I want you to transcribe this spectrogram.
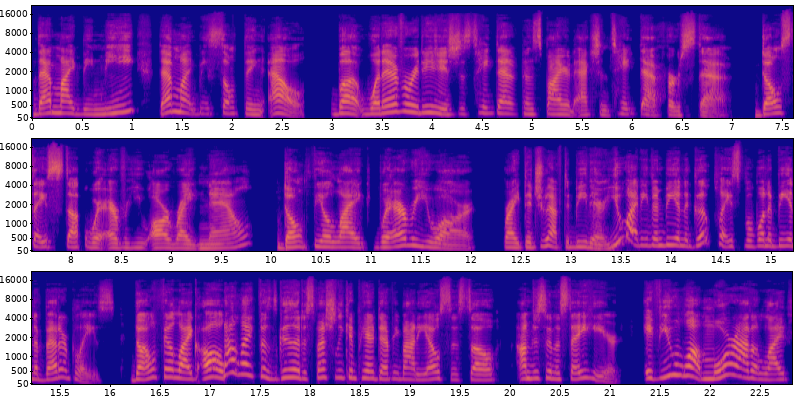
That might be me, that might be something else. But whatever it is, just take that inspired action, take that first step. Don't stay stuck wherever you are right now. Don't feel like wherever you are, right, that you have to be there. You might even be in a good place, but want to be in a better place. Don't feel like, oh, my life is good, especially compared to everybody else's. So I'm just going to stay here. If you want more out of life,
